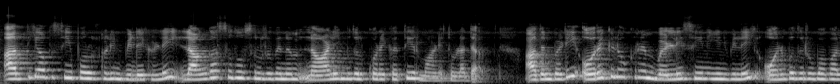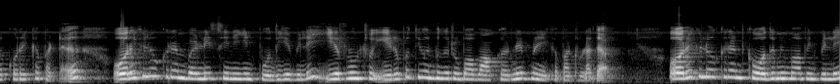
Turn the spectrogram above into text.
அத்தியாவசிய பொருட்களின் விலைகளை லங்கா சுதோஸ் நிறுவனம் நாளை முதல் குறைக்க தீர்மானித்துள்ளது. அதன்படி ஒரு கிலோகிராம் வெள்ளி சீனியின் விலை ஒன்பது ரூபாவால் குறைக்கப்பட்டு ஒரு கிலோகிராம் வெள்ளி சீனியின் புதிய விலை இருநூற்று இருபத்தி ஒன்பது ரூபாவாக நிர்ணயிக்கப்பட்டுள்ளது. ஒரு கிலோகிராம் கோதுமை மாவின் விலை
